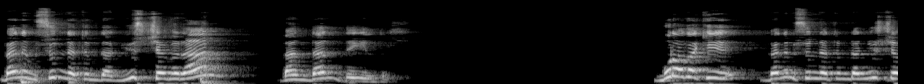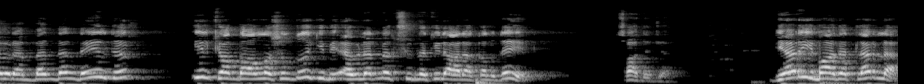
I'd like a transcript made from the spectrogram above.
Benim sünnetimden yüz çeviren benden değildir. Buradaki benim sünnetimden yüz çeviren benden değildir. İlk anda anlaşıldığı gibi evlenmek sünnetiyle alakalı değil. Sadece. Diğer ibadetlerle,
